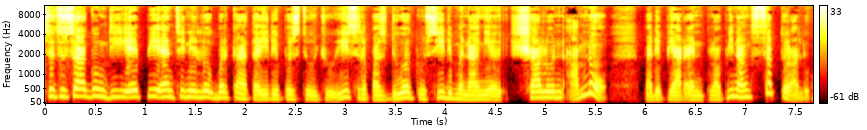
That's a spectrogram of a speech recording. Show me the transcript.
Setiausaha Agung DAP Anthony Luke berkata ia dipersetujui selepas dua kursi dimenangi Shalon Amno pada PRN Pulau Pinang Sabtu lalu.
